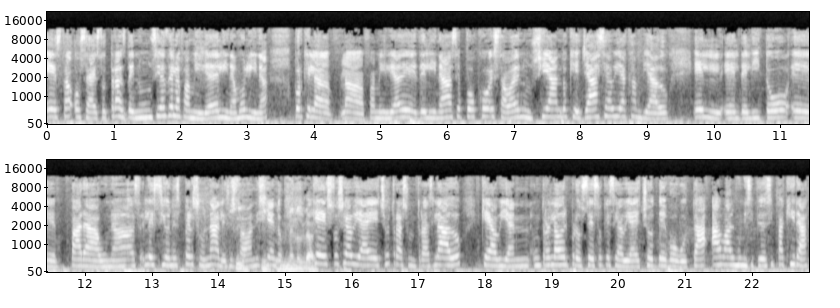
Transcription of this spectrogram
Esta, o sea, esto tras denuncias de la familia de Lina Molina, porque la, la familia de, de Lina hace poco estaba denunciando que ya se había cambiado el, el delito eh, para unas lesiones personales. Sí, Estaban diciendo que esto se había hecho tras un traslado que habían, un traslado del proceso que se había hecho de Bogotá a- al municipio de Zipaquirá.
